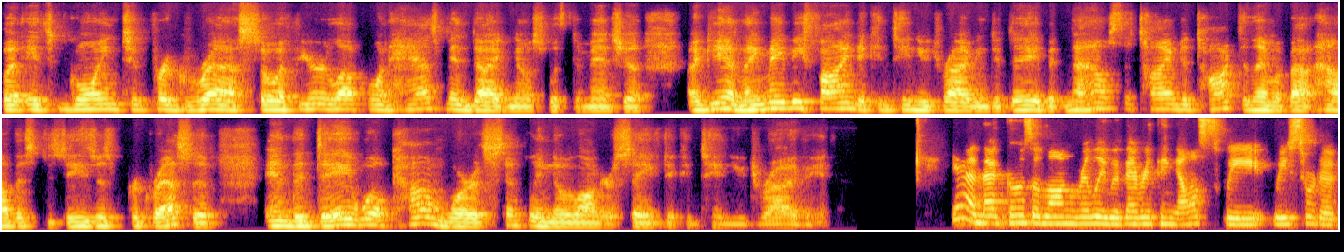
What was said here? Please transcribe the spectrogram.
but it's going to progress. So if your loved one has been diagnosed with dementia, again, they may be fine to continue driving today, but now's the time to talk to them about how this disease is progressive. And the day will come where it's simply no longer safe to continue driving. Yeah, and that goes along really with everything else we we sort of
